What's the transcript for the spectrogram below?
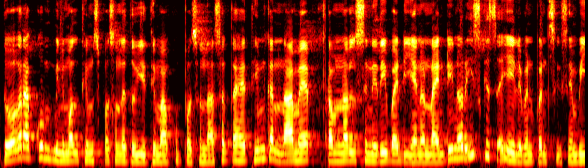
तो अगर आपको मिनिमल थीम्स पसंद है तो ये थीम आपको पसंद आ सकता है। थीम का नाम है terminal scenery by D N और इसके सही eleven point six M B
